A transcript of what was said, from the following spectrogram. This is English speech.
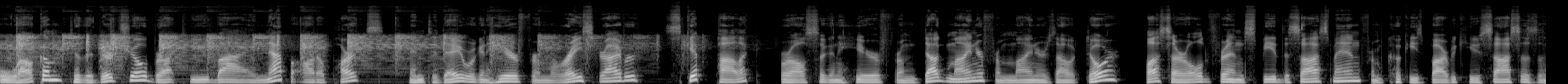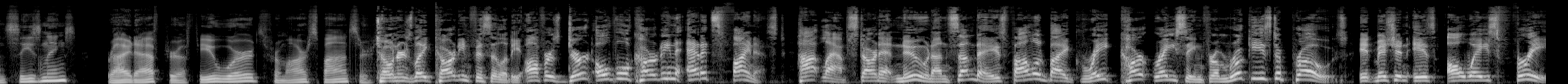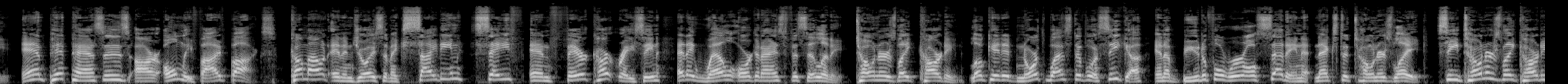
Welcome to the Dirt Show brought to you by Napa Auto Parts. And today we're going to hear from race driver Skip Pollack. We're also going to hear from Doug Miner from Miners Outdoor, plus our old friend Speed the Sauce Man from Cookies Barbecue Sauces and Seasonings right after a few words from our sponsors. Toners Lake Karting Facility offers dirt oval karting at its finest. Hot laps start at noon on Sundays, followed by great kart racing from rookies to pros. Admission is always free, and pit passes are only five bucks. Come out and enjoy some exciting, safe, and fair kart racing at a well organized facility. Toners Lake Karting, located northwest of Waseca in a beautiful rural setting next to Toners Lake. See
